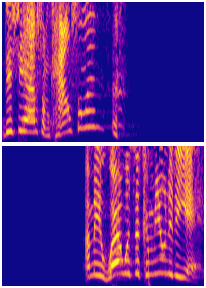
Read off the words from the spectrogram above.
did she have some counseling? I mean, where was the community at?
